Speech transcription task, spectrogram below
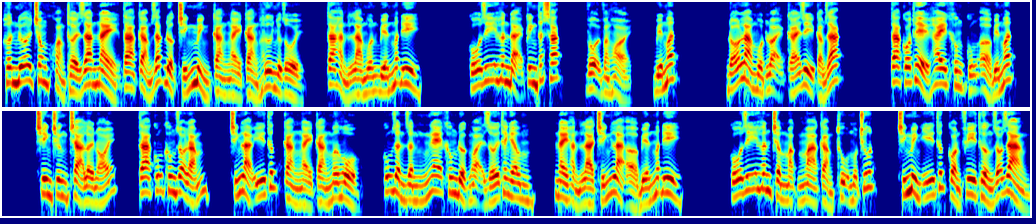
Hơn nữa trong khoảng thời gian này ta cảm giác được chính mình càng ngày càng hư nhược rồi, ta hẳn là muốn biến mất đi. Cố dĩ hân đại kinh thất sắc, vội vàng hỏi, biến mất. Đó là một loại cái gì cảm giác? Ta có thể hay không cũng ở biến mất. Trình Trừng trả lời nói, ta cũng không rõ lắm, chính là ý thức càng ngày càng mơ hồ, cũng dần dần nghe không được ngoại giới thanh âm, này hẳn là chính là ở biến mất đi. Cố dĩ hân trầm mặc mà cảm thụ một chút, chính mình ý thức còn phi thường rõ ràng,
